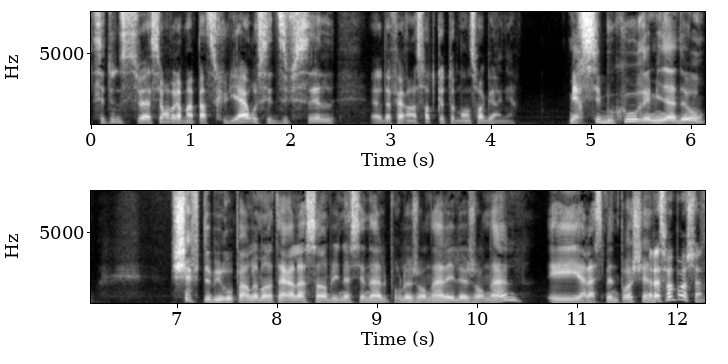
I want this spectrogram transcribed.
c'est une situation vraiment particulière où c'est difficile de faire en sorte que tout le monde soit gagnant. Merci beaucoup, Rémi Nadeau, chef de bureau parlementaire à l'Assemblée nationale pour le journal et le journal. Et à la semaine prochaine. À la semaine prochaine.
